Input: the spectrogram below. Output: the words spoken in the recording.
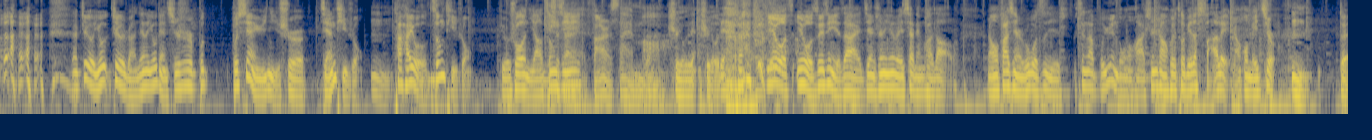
那这个优这个软件的优点其实是不不限于你是减体重，嗯，它还有增体重，比如说你要增肌，凡尔赛嘛？是有点是有点，因为我因为我最近也在健身，因为夏天快到了，然后发现如果自己现在不运动的话，身上会特别的乏累，然后没劲儿。嗯，对。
